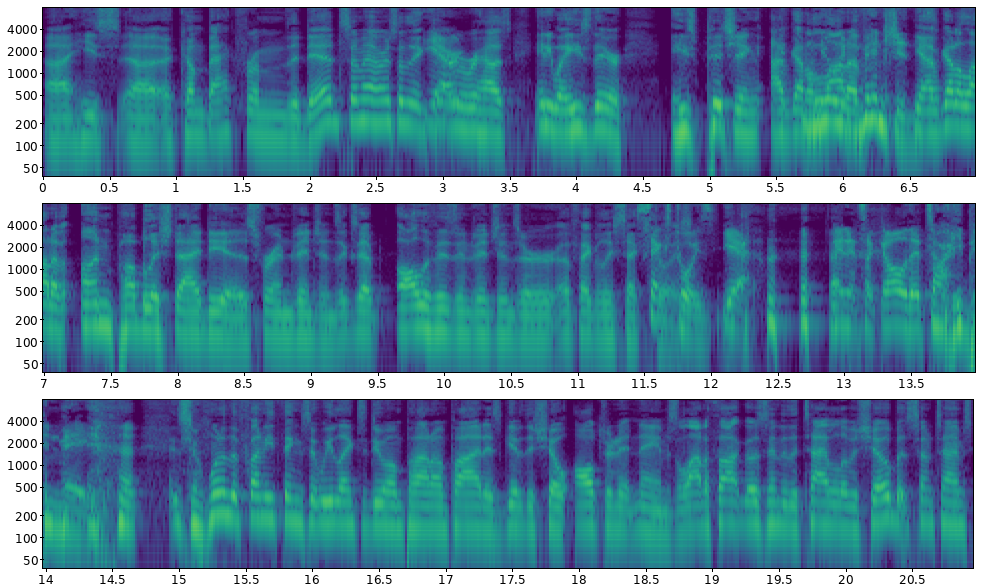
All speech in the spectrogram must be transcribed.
Uh, he's uh, come back from the dead somehow or something. I can't remember how. Anyway, he's there. He's pitching. I've got a New lot inventions. of yeah. I've got a lot of unpublished ideas for inventions. Except all of his inventions are effectively sex, Sex toys, yeah. and it's like, oh, that's already been made. So one of the funny things that we like to do on Pod on Pod is give the show alternate names. A lot of thought goes into the title of a show, but sometimes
